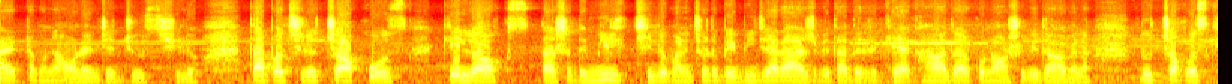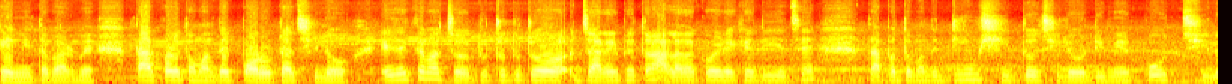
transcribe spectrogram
আরেকটা মানে অরেঞ্জের জুস ছিল। তারপর ছিল চকোস কেলক্স তার সাথে মিল্ক ছিল মানে ছোটো বেবি যারা আসবে তাদের খাওয়া দাওয়ার কোনো অসুবিধা হবে না। দুধ চকোস খেয়ে নিতে পারবে। তারপরে তোমাদের পরোটা ছিল। এই দেখতে পাচ্ছ? দুটো দুটো জারের ভেতর আলাদা করে রেখে দিয়েছে। তারপর তোমাদের ডিম সিদ্ধ ছিল, ডিমের পোচ ছিল,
